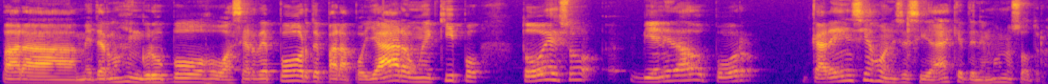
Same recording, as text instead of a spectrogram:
para meternos en grupos o hacer deporte, para apoyar a un equipo. Todo eso viene dado por carencias o necesidades que tenemos nosotros.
